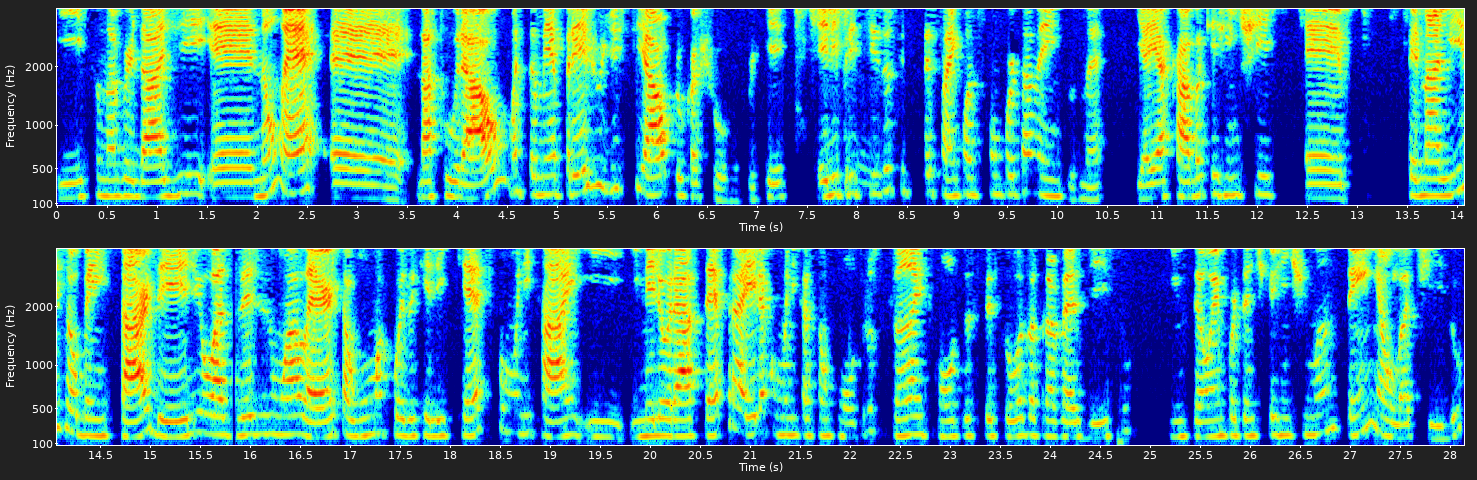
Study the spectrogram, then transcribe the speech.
E isso, na verdade, é, não é, é, natural, mas também é prejudicial para o cachorro, porque ele precisa se expressar em quantos comportamentos, né? E aí acaba que a gente é, penaliza o bem-estar dele, ou às vezes um alerta, alguma coisa que ele quer se comunicar e, e melhorar até para ele a comunicação com outros cães, com outras pessoas através disso. Então é importante que a gente mantenha o latido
